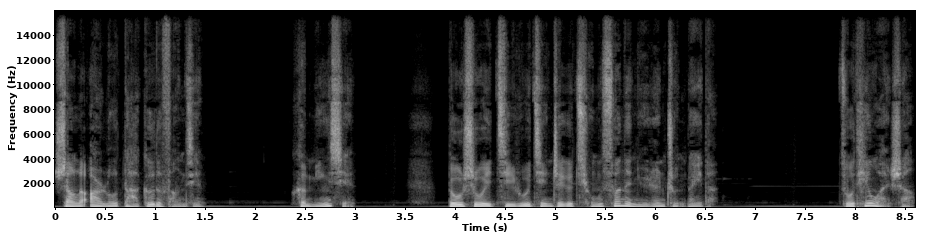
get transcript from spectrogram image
上了二楼大哥的房间。很明显，都是为季如锦这个穷酸的女人准备的。昨天晚上，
